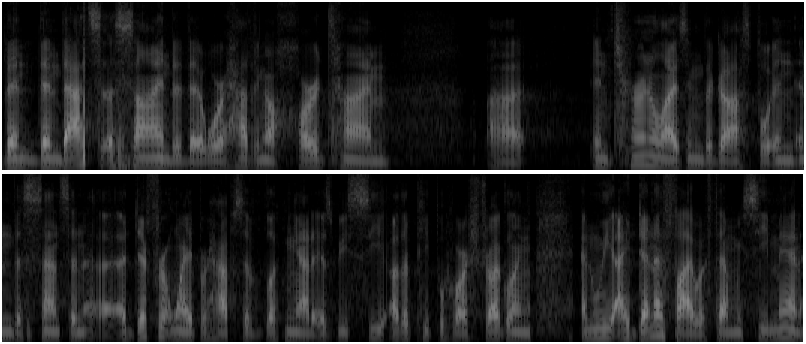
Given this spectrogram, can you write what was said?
Then, then that's a sign that, that we're having a hard time uh, internalizing the gospel in, in this sense. And a, a different way, perhaps, of looking at it is we see other people who are struggling and we identify with them. We see, man,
